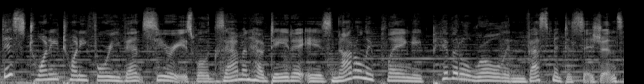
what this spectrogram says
This 2024 event series will examine how data is not only playing a pivotal role in investment decisions,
